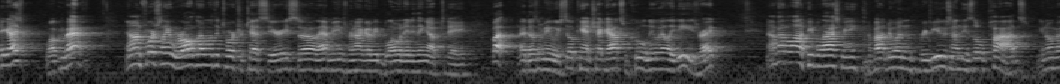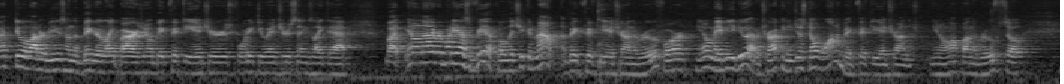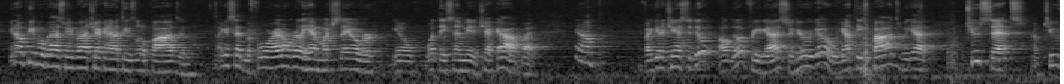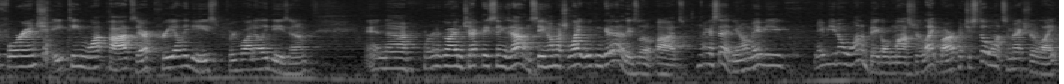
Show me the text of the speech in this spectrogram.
Hey guys, welcome back. Now unfortunately we're all done with the torture test series, so that means we're not going to be blowing anything up today. But that doesn't mean we still can't check out some cool new LEDs, right? Now I've had a lot of people ask me about doing reviews on these little pods. You know, I do a lot of reviews on the bigger light bars, you know, big 50 inchers, 42 inchers, things like that. But, you know, not everybody has a vehicle that you can mount a big 50 incher on the roof, or, you know, maybe you do have a truck and you just don't want a big 50 incher on the, you know, up on the roof. So, you know, people have asked me about checking out these little pods, and like I said before, I don't really have much say over, you know, what they send me to check out, but, you know, if I get a chance to do it, I'll do it for you guys. So here we go. We got these pods. We got two sets of two 4-inch 18 watt pods. They're Cree LEDs, 3 watt LEDs in them. And uh, we're going to go ahead and check these things out and see how much light we can get out of these little pods. Like I said, you know, maybe maybe you don't want a big old monster light bar, but you still want some extra light.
